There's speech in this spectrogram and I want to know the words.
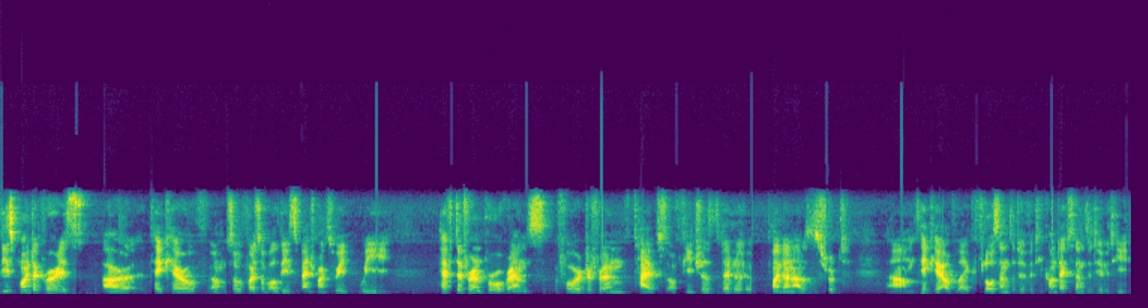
these pointer queries are take care of. Um, so first of all, these benchmark suite we have different programs for different types of features that a pointer analysis should um, take care of, like flow sensitivity, context sensitivity.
